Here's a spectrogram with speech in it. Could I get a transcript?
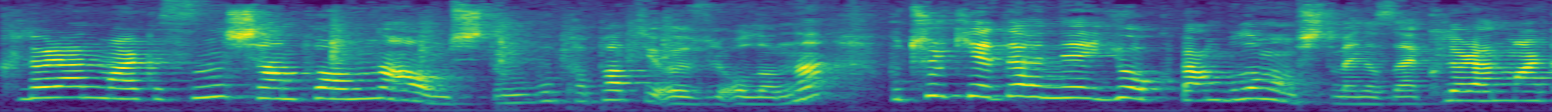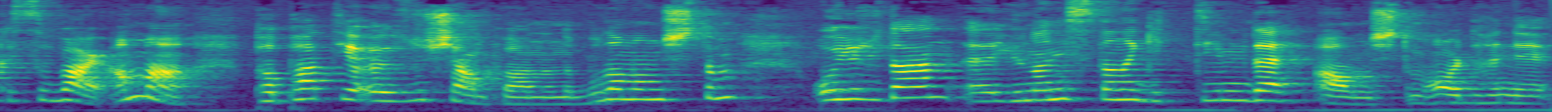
Kloren markasının şampuanını almıştım. Bu papatya özlü olanı. Bu Türkiye'de hani yok ben bulamamıştım en azından. Kloren markası var ama papatya özlü şampuanını bulamamıştım. O yüzden e, Yunanistan'a gittiğimde almıştım. Orada hani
